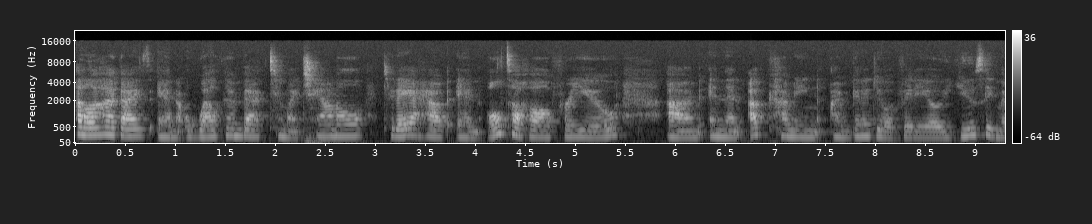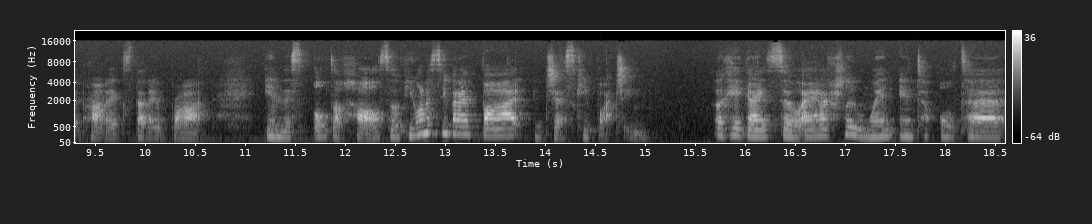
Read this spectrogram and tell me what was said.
Aloha guys and welcome back to my channel. Today I have an Ulta haul for you um, and then upcoming I'm going to do a video using the products that I bought in this Ulta haul. So if you want to see what I bought, just keep watching. Okay guys, so I actually went into Ulta.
